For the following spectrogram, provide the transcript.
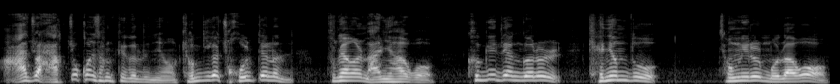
아주 악조건 상태거든요. 경기가 좋을 때는 분양을 많이 하고 거기에 대한 거를 개념도 정리를 못하고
